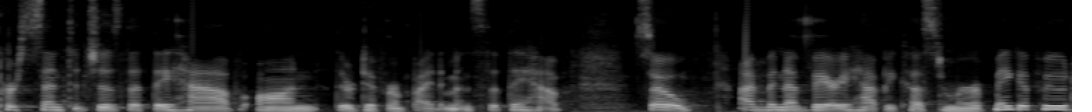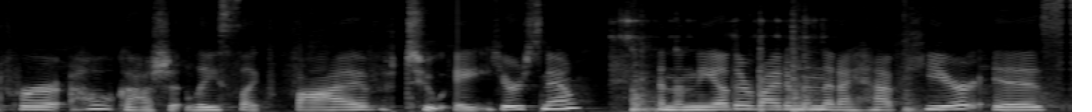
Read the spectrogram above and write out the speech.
percentages that they have on their different vitamins that they have. So I've been a very happy customer of Mega Food for, oh gosh, at least like five to eight years now. And then the other vitamin that I have here is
